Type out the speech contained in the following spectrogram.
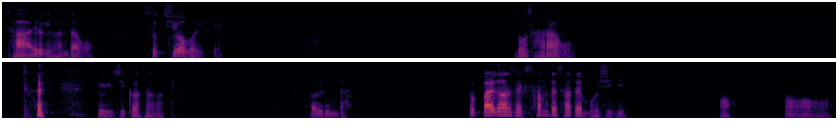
4 이렇게 간다고. 쓱 지워버릴게. 너 4라고. 여기 직각삼각형. 떨린다. 요 빨간색 3대 4대 뭐시기? 어, 어, 어, 어.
